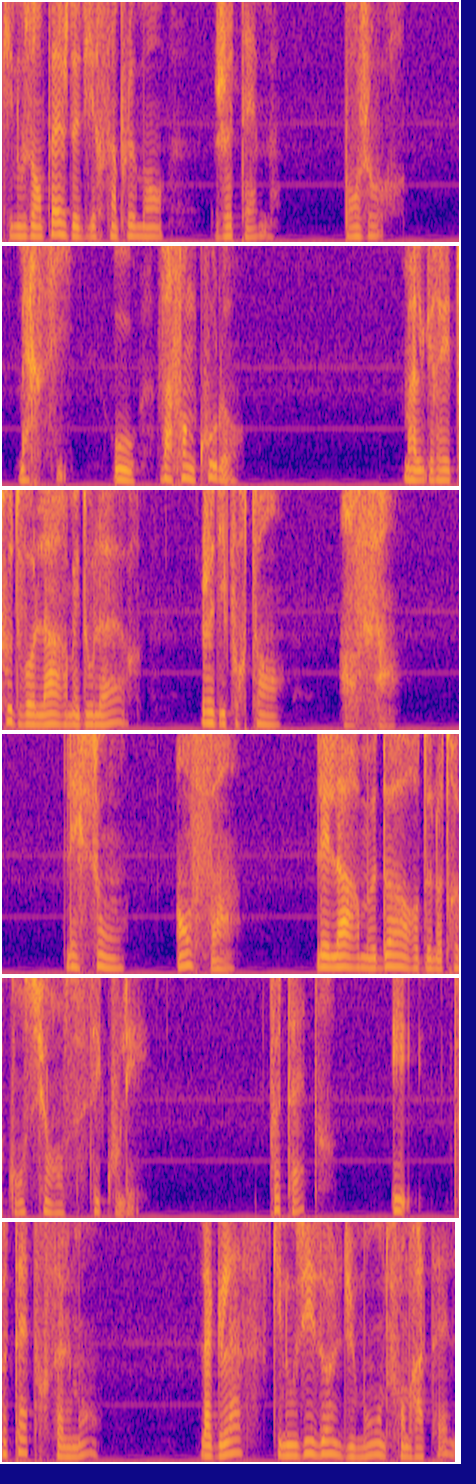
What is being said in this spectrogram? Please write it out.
qui nous empêchent de dire simplement Je t'aime, bonjour merci ou va fanculo. Malgré toutes vos larmes et douleurs, je dis pourtant enfin. Laissons enfin les larmes d'or de notre conscience s'écouler. Peut-être, et peut-être seulement, la glace qui nous isole du monde fondra-t-elle?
